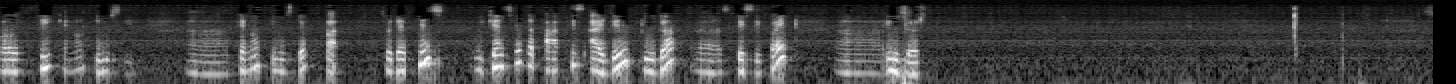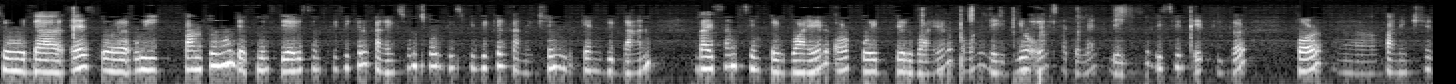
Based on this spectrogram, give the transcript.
or she cannot use it, cannot use that path. So that means we can say the path is ideal to the specified users. So the as uh, we come to know that means there is some physical connection. So this physical connection can be done by some simple wire or coaxial wire or radio or satellite link. So this is a figure for uh, connection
